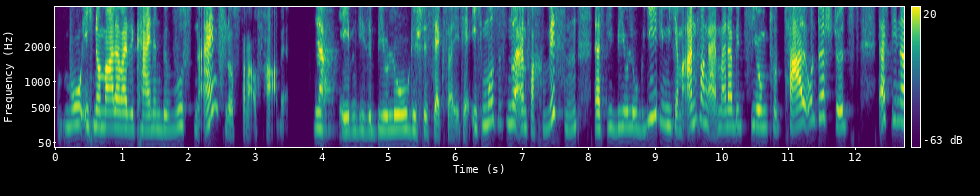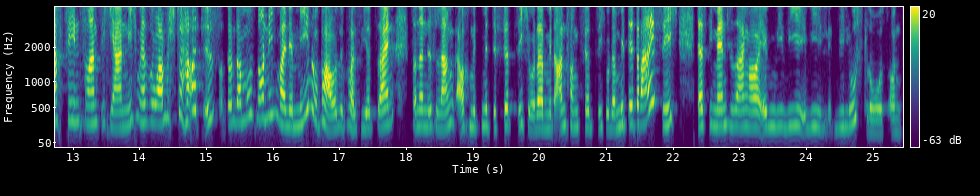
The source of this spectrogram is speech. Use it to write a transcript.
wo ich normalerweise keinen bewussten Einfluss drauf habe. Ja. Eben diese biologische Sexualität. Ich muss es nur einfach wissen, dass die Biologie, die mich am Anfang meiner Beziehung total unterstützt, dass die nach 10, 20 Jahren nicht mehr so am Start ist. Und da muss noch nicht mal eine Menopause passiert sein, sondern es langt auch mit Mitte 40 oder mit Anfang 40 oder Mitte 30, dass die Menschen sagen, oh, irgendwie wie, wie, wie lustlos. Und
